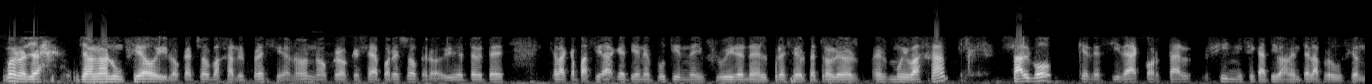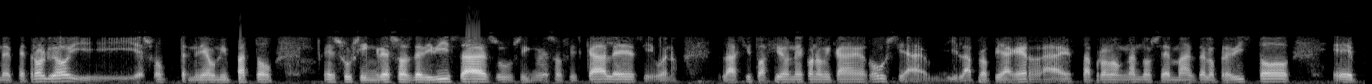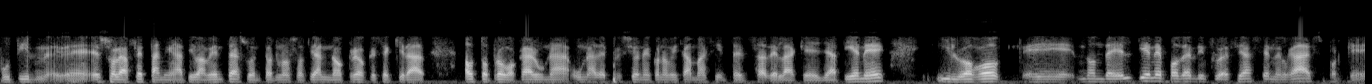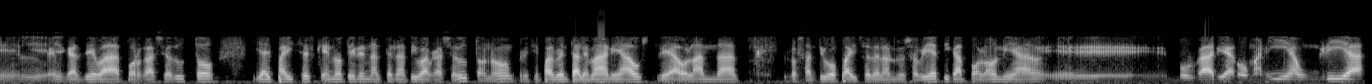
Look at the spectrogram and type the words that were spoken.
Bueno, ya, ya lo anunció y lo que ha hecho es bajar el precio, ¿no? No creo que sea por eso, pero evidentemente que la capacidad que tiene Putin de influir en el precio del petróleo es, muy baja, salvo que decida cortar significativamente la producción de petróleo y, eso tendría un impacto en sus ingresos de divisas, sus ingresos fiscales y bueno, la situación económica en Rusia y la propia guerra está prolongándose más de lo previsto eh, Putin eh, eso le afecta negativamente a su entorno social. No creo que se quiera autoprovocar una, una depresión económica más intensa de la que ya tiene. Y luego, eh, donde él tiene poder de influenciarse en el gas, porque el, gas lleva por gasoducto y hay países que no tienen alternativa al gasoducto, ¿no? Principalmente Alemania, Austria, Holanda, los antiguos países de la Unión Soviética, Polonia, Bulgaria, Rumanía, Hungría,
